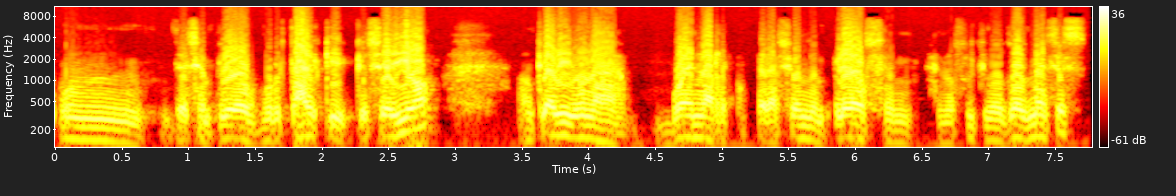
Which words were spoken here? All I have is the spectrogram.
un desempleo brutal que, se dio, aunque ha habido una buena recuperación de empleos en, en los últimos dos meses,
